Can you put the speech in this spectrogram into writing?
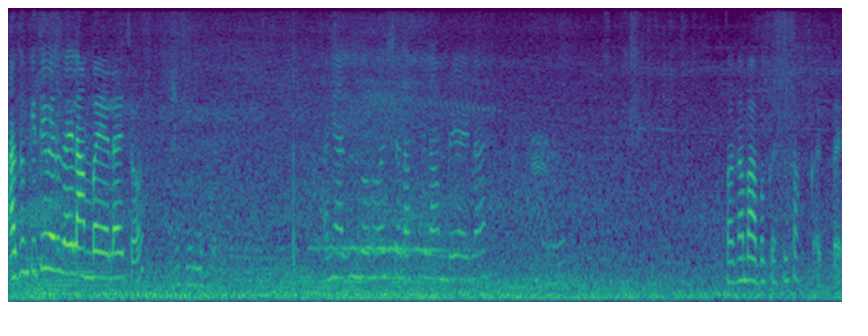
अजून किती वेळ जाईल आंबा यायला याच्यावर. आणि अजून दोन वर्ष लागतील आंबे यायला. बघा बाबा कसं साफ करताय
